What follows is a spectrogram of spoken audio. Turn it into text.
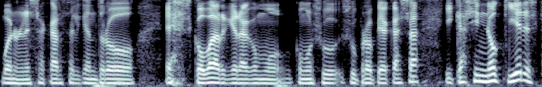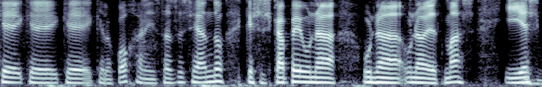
Bueno, en esa cárcel que entró Escobar, que era como, como su, su propia casa, y casi no quieres que, que- que- que lo cojan y estás deseando que se escape una, una, una vez más. Y es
